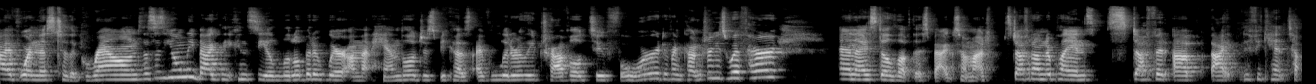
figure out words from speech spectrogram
I've worn this to the ground. This is the only bag that you can see a little bit of wear on that handle just because I've literally traveled to four different countries with her and I still love this bag so much. Stuff it under planes, stuff it up. I, if you can't tell,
